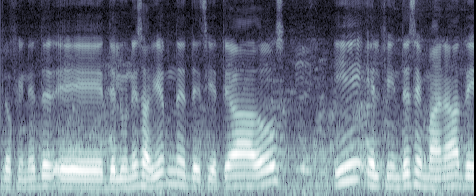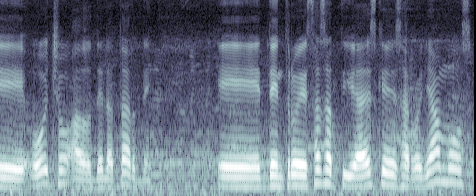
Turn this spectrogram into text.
los fines de, eh, lunes a viernes de 7 a 2 y el fin de semana de 8 a 2 de la tarde. Eh, dentro de estas actividades que desarrollamos,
